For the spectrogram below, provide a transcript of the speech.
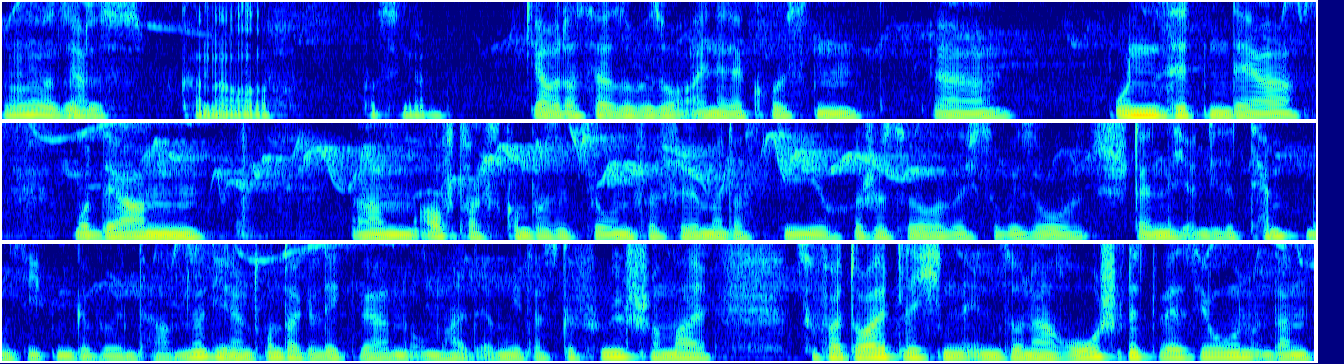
Ne? Also Ja. das kann auch passieren. Ja, aber das ist ja sowieso eine der größten äh, Unsitten der modernen ähm, Auftragskompositionen für Filme, dass die Regisseure sich sowieso ständig an diese Temp-Musiken gewöhnt haben, ne? die dann drunter gelegt werden, um halt irgendwie das Gefühl schon mal zu verdeutlichen in so einer Rohschnittversion. Und dann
